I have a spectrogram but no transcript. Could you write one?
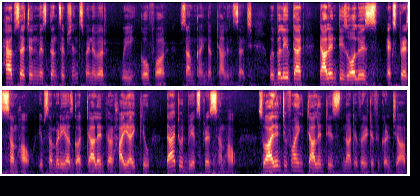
have certain misconceptions whenever we go for some kind of talent search. We believe that talent is always expressed somehow. If somebody has got talent or high IQ, that would be expressed somehow. So, identifying talent is not a very difficult job.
